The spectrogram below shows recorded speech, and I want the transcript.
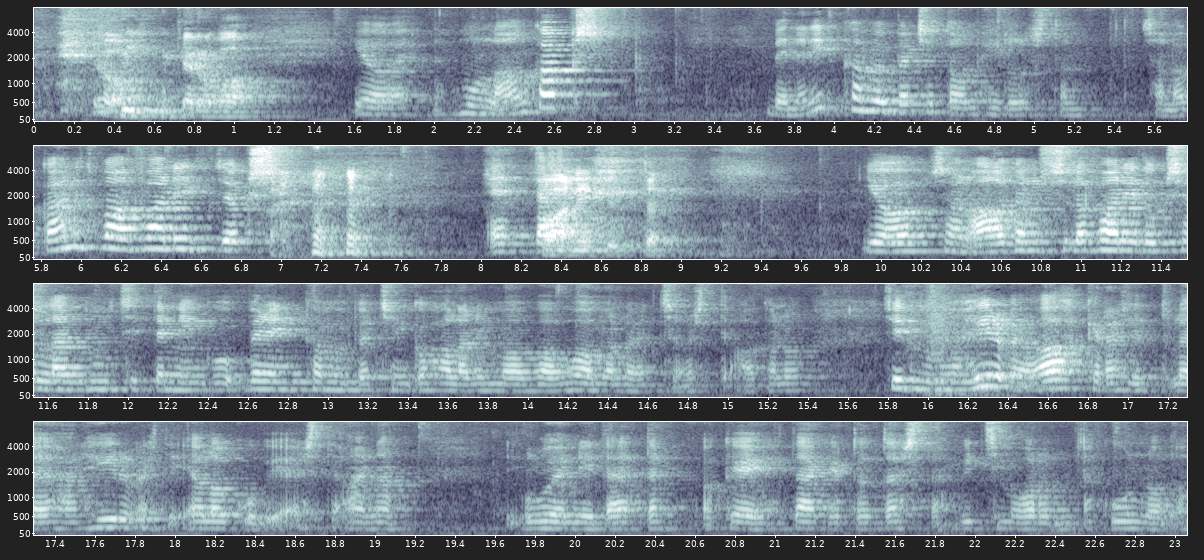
Joo, kerro vaan. Joo, että mulla on kaksi. Benedict Cumberbatch ja Tom Hiddleston. Sanokaa nyt vaan fanitytöksi. Että, Fanityttö. Joo, se on alkanut sillä fanituksella, mutta sitten niin kuin Benedict Cumberbatchin kohdalla niin mä oon vaan huomannut, että se on sitten alkanut. Sitten mulla on hirveä ahkera, sitten tulee ihan hirveästi elokuvia ja sitten aina luen niitä, että okei, okay, tämä kertoo tästä, vitsi mä odotan mitä kunnolla.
